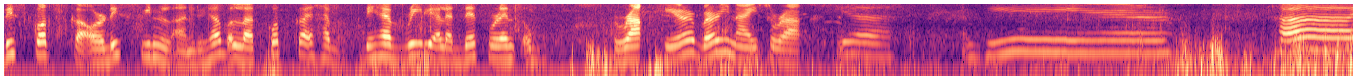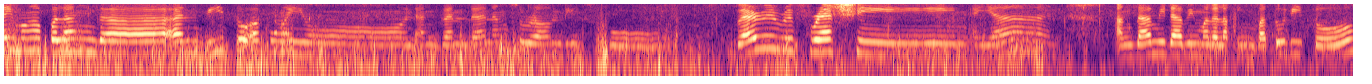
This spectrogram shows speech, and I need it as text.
This Kotka or this Finland, we have a lot. Kotka have they have really a lot different of rock here. Very nice rock. Yeah, I'm here. Hi mga palangga. Andito ako ngayon. Ang ganda ng surroundings ko. Very refreshing. Ayan. Ang dami-daming malalaking bato dito.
